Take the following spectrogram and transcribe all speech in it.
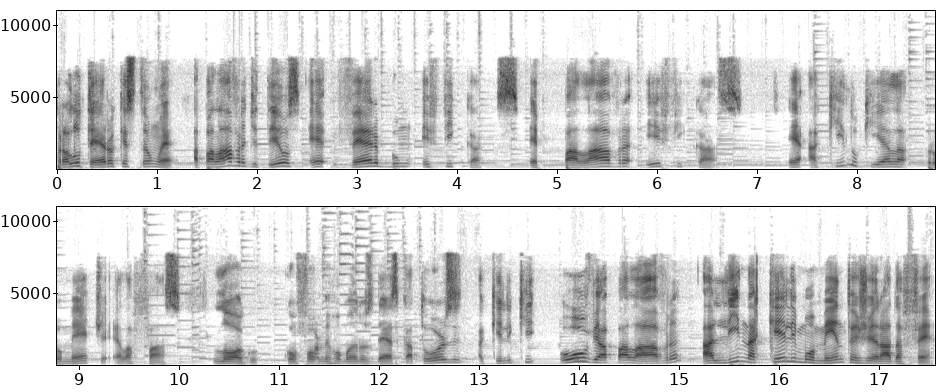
Para Lutero a questão é: a palavra de Deus é verbum efficax, é palavra eficaz. É aquilo que ela promete, ela faz. Logo, conforme Romanos 10, 14, aquele que ouve a palavra, ali naquele momento é gerada a fé.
